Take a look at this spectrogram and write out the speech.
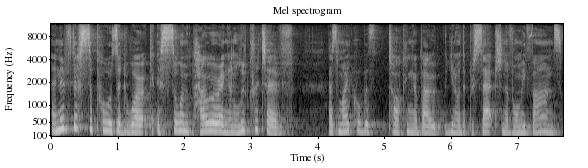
And if this supposed work is so empowering and lucrative, as Michael was talking about, you know, the perception of OnlyFans,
